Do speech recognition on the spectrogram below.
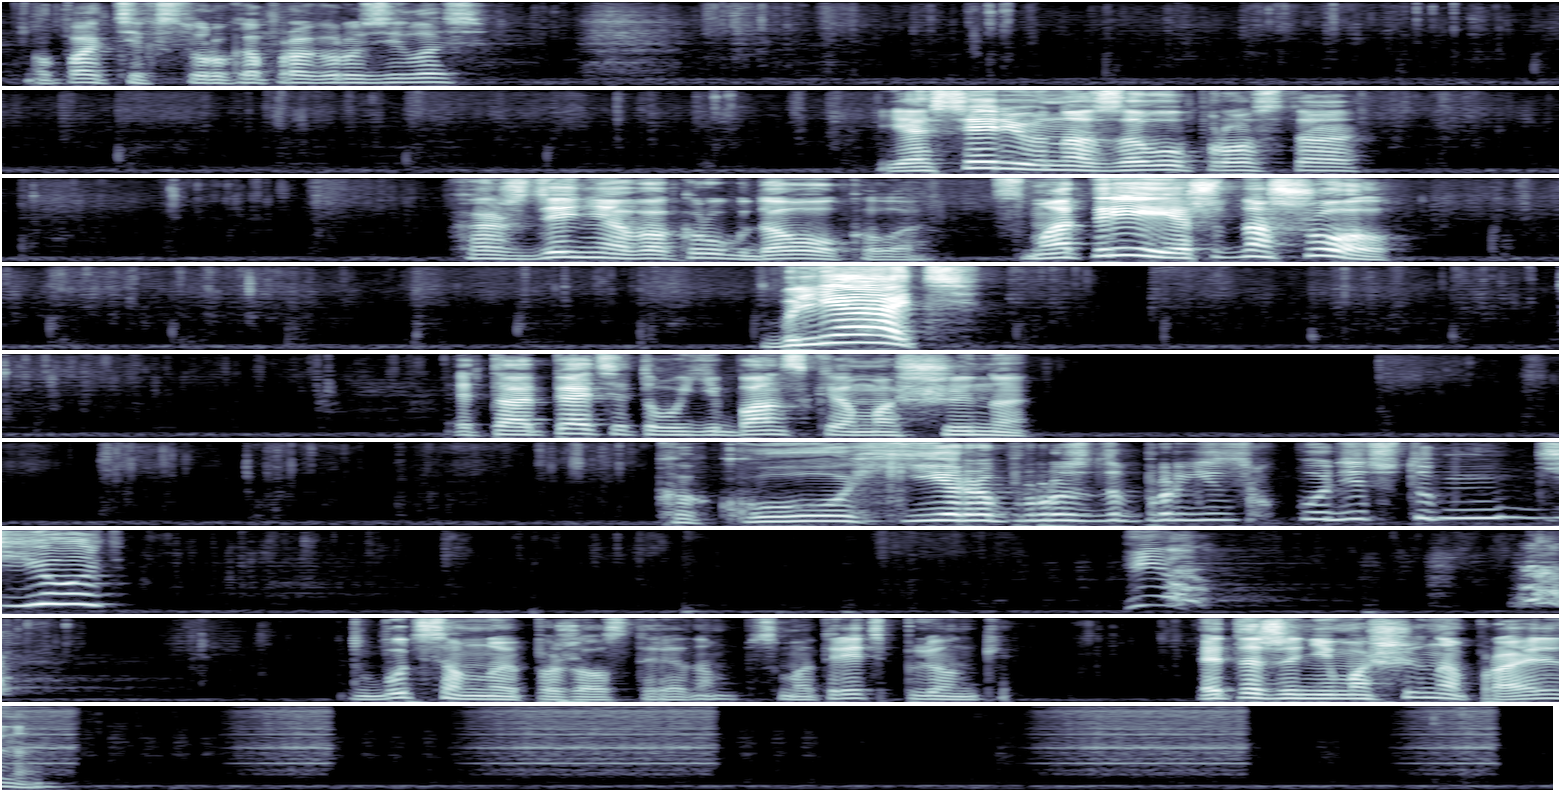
Опа, текстурка прогрузилась. Я серию назову просто Хождение вокруг да около. Смотри, я что-то нашел. Блять! Это опять эта уебанская машина. Какого хера просто происходит? Что мне делать? Будь со мной, пожалуйста, рядом. Смотреть пленки. Это же не машина, правильно?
